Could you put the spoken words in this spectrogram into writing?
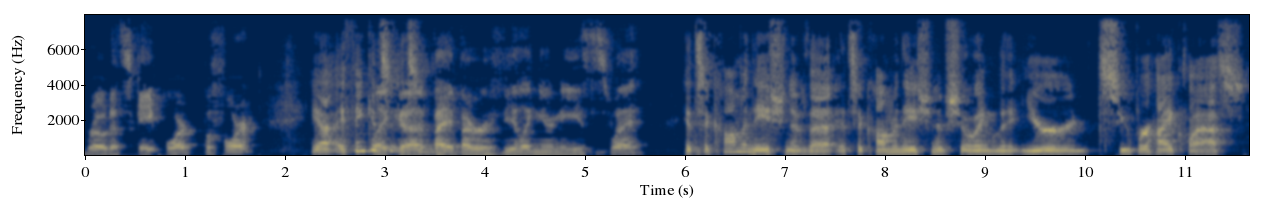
rode a skateboard before? yeah, I think it's, like it's, uh, a, by by revealing your knees this way. it's a combination of that. It's a combination of showing that you're super high class,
